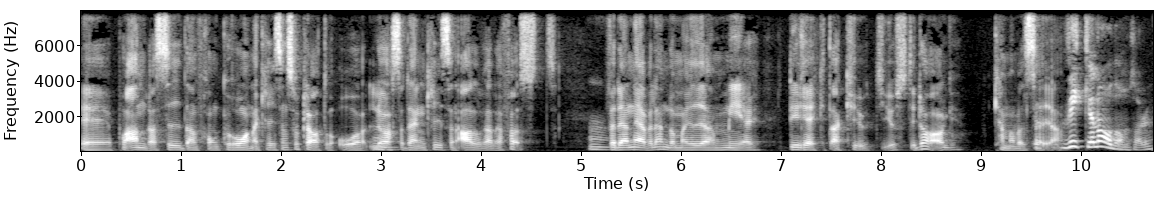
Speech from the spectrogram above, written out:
eh, på andra sidan från coronakrisen såklart och, och lösa den krisen allra, allra först. För den är väl ändå, Maria, mer direkt akut just idag, kan man väl säga. Vilken av dem sa du?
